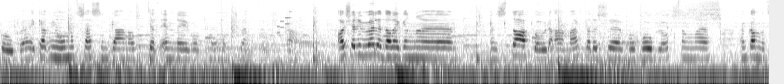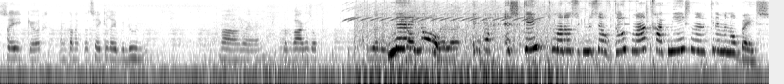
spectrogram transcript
kopen. Ik heb nu 116k en als ik dit inlever 120k. Als jullie willen dat ik een, eh, een starcode aanmaak, dat is eh, voor Roblox, dan, eh, dan kan dat zeker. Dan kan ik dat zeker even doen. Maar eh, de vraag is of jullie Nee, dat joh! willen. ik heb escaped, maar als ik mezelf doodmaak, ga ik niet eens naar de criminal base.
